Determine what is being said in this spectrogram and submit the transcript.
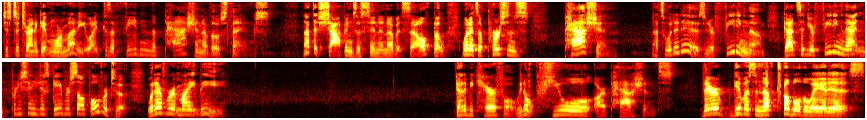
just to try to get more money, because of feeding the passion of those things. Not that shopping's a sin in of itself, but when it's a person's passion, that's what it is. And you're feeding them. God said you're feeding that, and pretty soon you just gave yourself over to it, whatever it might be. Got to be careful. We don't fuel our passions. They give us enough trouble the way it is.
